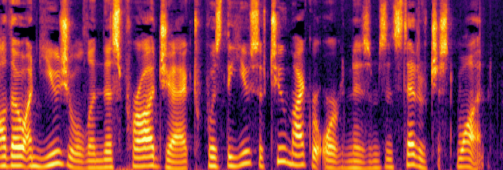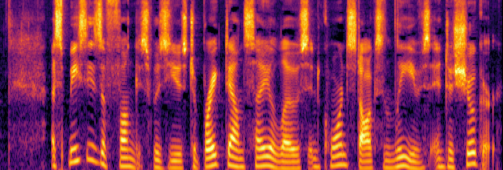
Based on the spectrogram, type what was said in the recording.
although unusual in this project, was the use of two microorganisms instead of just one. A species of fungus was used to break down cellulose in corn stalks and leaves into sugar.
